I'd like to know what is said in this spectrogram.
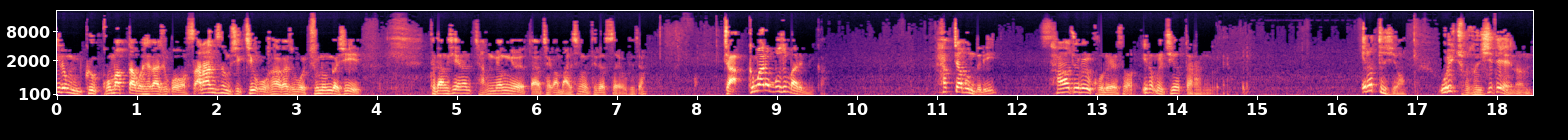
이름 그 고맙다고 해가지고 쌀한 숨씩 지고 가가지고 주는 것이 그 당시에는 장명료였다 제가 말씀을 드렸어요. 그죠? 자, 그 말은 무슨 말입니까? 학자분들이 사주를 고려해서 이름을 지었다라는 거예요. 이렇듯이요. 우리 조선시대에는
